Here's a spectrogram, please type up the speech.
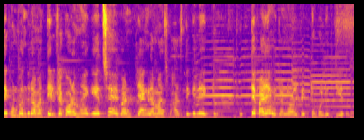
দেখুন বন্ধুরা, আমার তেলটা গরম হয়ে গিয়েছে, এবার ট্যাংরা মাছ ভাজতে গেলে একটু ফুটতে পারে, ওই জন্য অল্প একটু হলুদ দিয়ে দেবো।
